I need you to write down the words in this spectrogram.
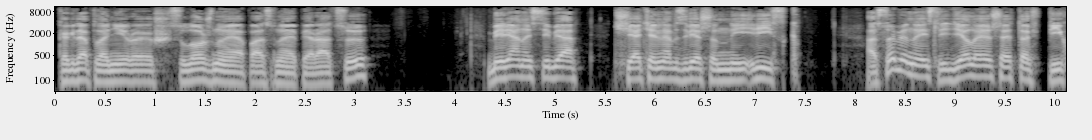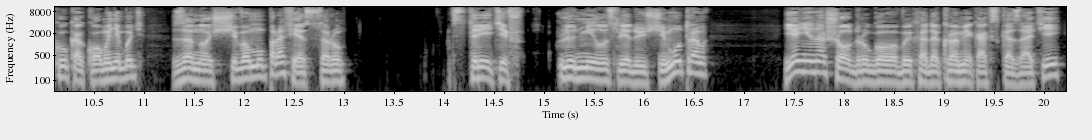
когда планируешь сложную и опасную операцию, беря на себя тщательно взвешенный риск, особенно если делаешь это в пику какому-нибудь заносчивому профессору. Встретив Людмилу следующим утром, я не нашел другого выхода, кроме как сказать ей,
